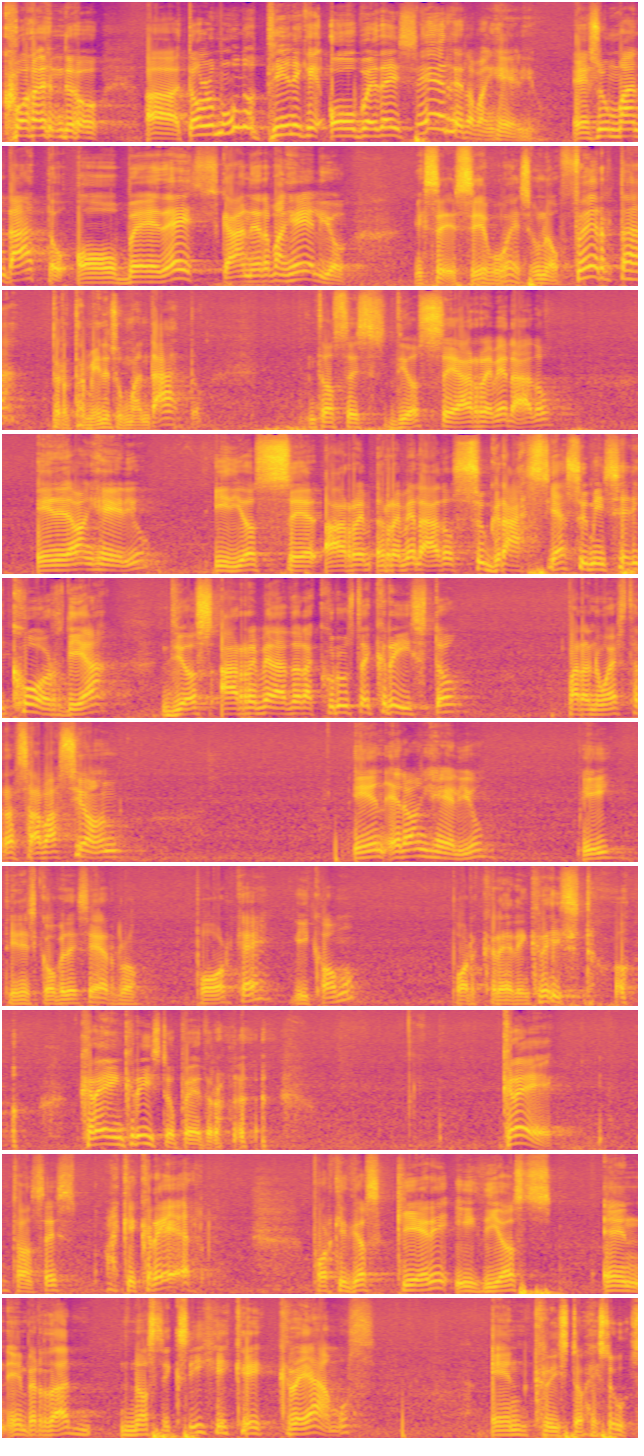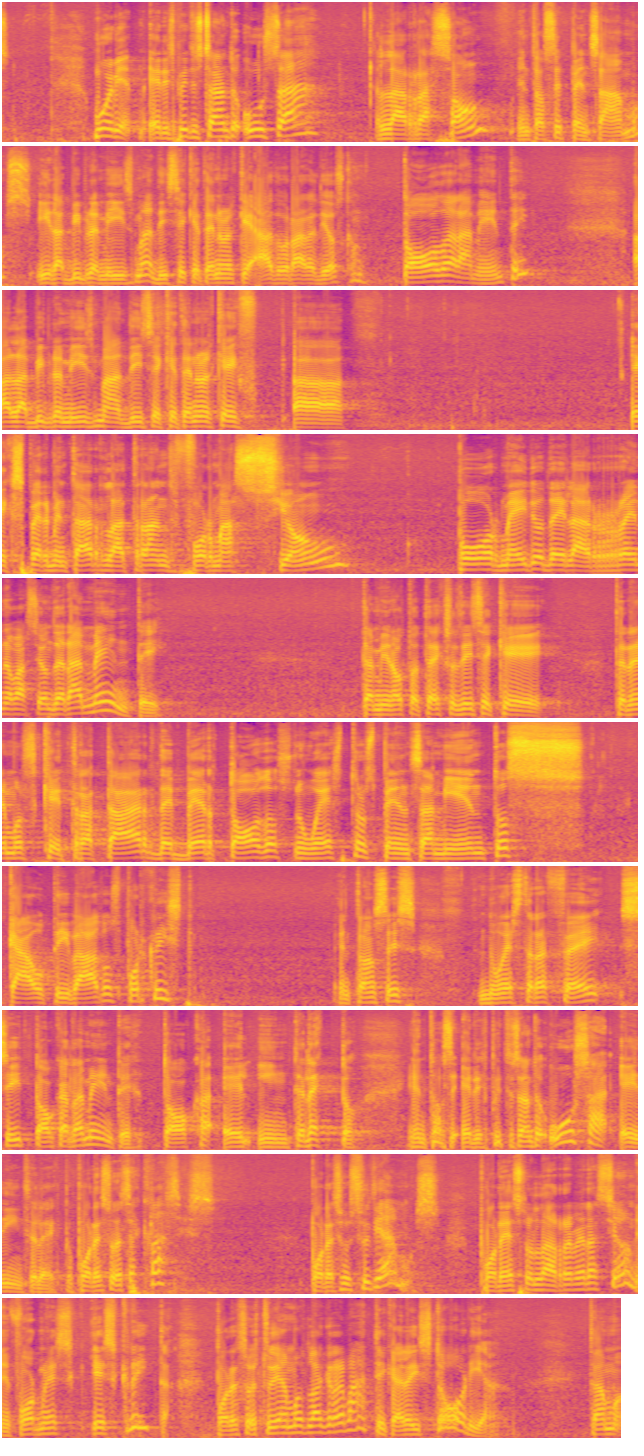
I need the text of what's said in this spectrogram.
Cuando Ah, todo el mundo tiene que obedecer el Evangelio. Es un mandato, obedezcan el Evangelio. Es, es una oferta, pero también es un mandato. Entonces Dios se ha revelado en el Evangelio y Dios se ha revelado su gracia, su misericordia. Dios ha revelado la cruz de Cristo para nuestra salvación en el Evangelio y tienes que obedecerlo. ¿Por qué? ¿Y cómo? Por creer en Cristo. Cree en Cristo, Pedro. Cree. Entonces, hay que creer. Porque Dios quiere y Dios en, en verdad nos exige que creamos en Cristo Jesús. Muy bien, el Espíritu Santo usa la razón, entonces pensamos, y la Biblia misma dice que tenemos que adorar a Dios con toda la mente. La Biblia misma dice que tenemos que uh, experimentar la transformación por medio de la renovación de la mente. también otro texto dice que tenemos que tratar de ver todos nuestros pensamientos cautivados por Cristo. Entonces, nuestra fe sí toca la mente, toca el intelecto. Entonces, el Espíritu Santo usa el intelecto. Por eso esas clases. Por eso estudiamos. Por eso la revelación en forma escrita. Por eso estudiamos la gramática, la historia.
